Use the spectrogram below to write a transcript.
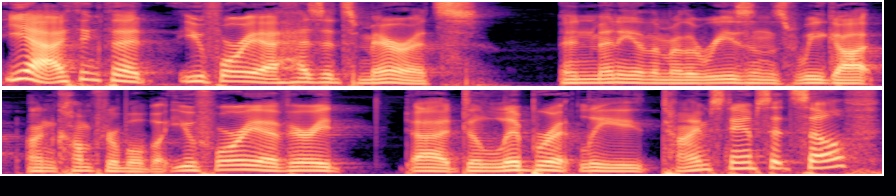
Yeah, I think that Euphoria has its merits, and many of them are the reasons we got uncomfortable. But Euphoria very uh, deliberately timestamps itself,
